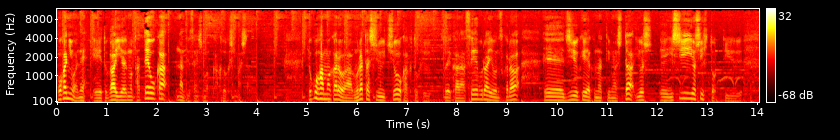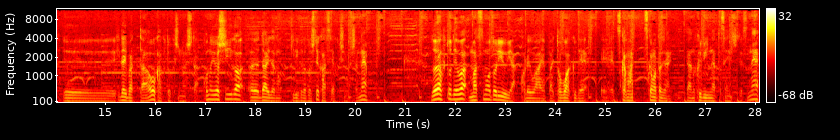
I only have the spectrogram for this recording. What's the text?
他にはね、えーと、外野の立岡なんていう選手も獲得しました。横浜からは村田修一を獲得、それから西武ライオンズからは、えー、自由契約になっていましたよし、えー、石井義人っていう、えー、左バッターを獲得しました。この吉井が、えー、代打の切り札として活躍しましたね。ドラフトでは松本龍也、これはやっぱり賭博で、えー、捕ま、捕まったじゃない、あの、クビになった選手ですね。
